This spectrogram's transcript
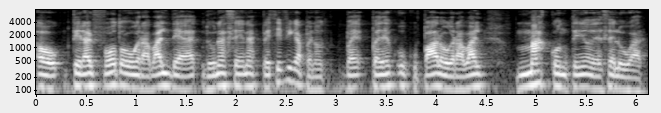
o tirar fotos o grabar de, una escena específica, pero puedes ocupar o grabar más contenido de ese lugar.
